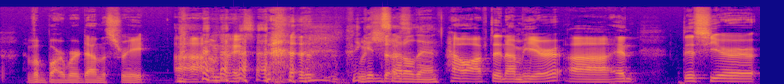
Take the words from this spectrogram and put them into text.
I have a barber down the street. Um, nice. Getting settled in. How often I'm here. Uh, and this year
